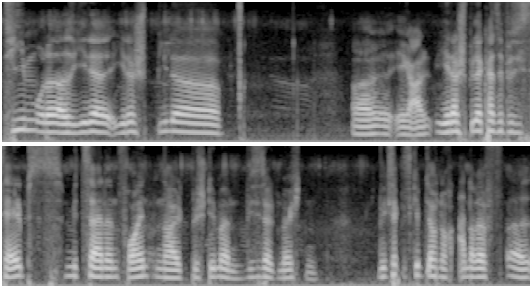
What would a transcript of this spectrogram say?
Team oder also jeder, jeder Spieler, äh, egal, jeder Spieler kann sich für sich selbst mit seinen Freunden halt bestimmen, wie sie es halt möchten. Wie gesagt, es gibt ja auch noch andere äh,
